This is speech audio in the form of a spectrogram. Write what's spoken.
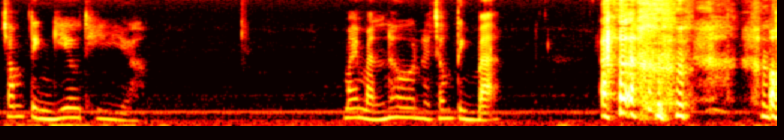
trong tình yêu thì à, may mắn hơn là trong tình bạn ờ,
